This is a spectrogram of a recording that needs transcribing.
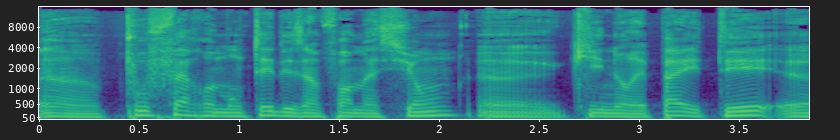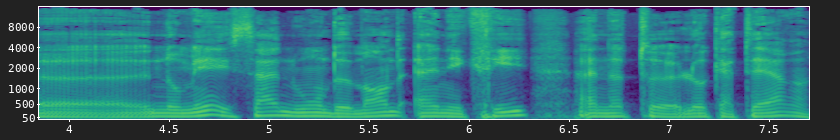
euh, pour faire remonter des informations euh, qui n'auraient pas été euh, nommées et ça nous on demande un écrit à notre locataire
